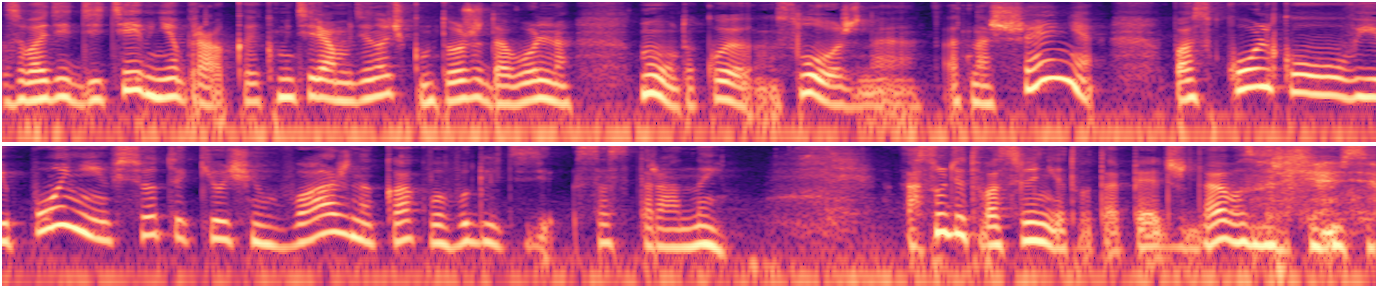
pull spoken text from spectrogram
заводить детей вне брака. И к матерям-одиночкам тоже довольно, ну, такое сложное отношение, поскольку в Японии все-таки очень важно, как вы выглядите со стороны осудят вас или нет. Вот опять же, да, возвращаемся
